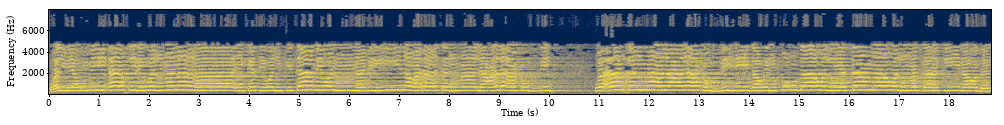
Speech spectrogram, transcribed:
واليوم الآخر والملائكة والكتاب والنبيين وآتى المال على حبه وآتى المال على حبه ذوي القربى واليتامى والمساكين وابن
